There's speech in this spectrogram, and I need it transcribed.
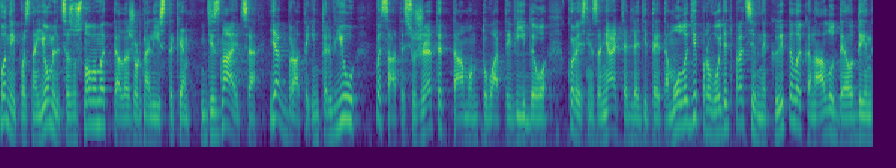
Вони познайомляться з основами тележурналістики, дізнаються, як брати інтерв'ю, писати сюжети та монтувати відео. Корисні заняття для дітей та молоді проводять працівники телеканалу Д1.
